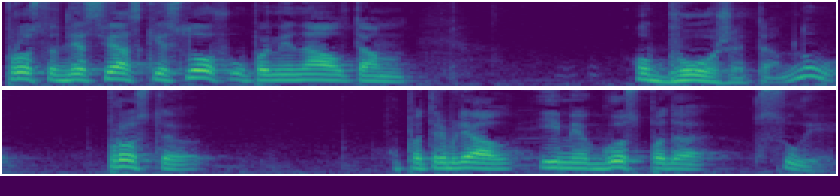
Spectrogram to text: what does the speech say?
просто для связки слов упоминал там «О Боже!» там, ну, просто употреблял имя Господа в суе.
